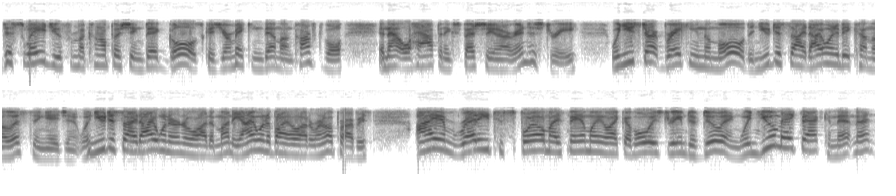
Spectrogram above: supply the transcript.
dissuade you from accomplishing big goals because you're making them uncomfortable, and that will happen especially in our industry. When you start breaking the mold and you decide, I want to become a listing agent, when you decide, I want to earn a lot of money, I want to buy a lot of rental properties, I am ready to spoil my family like I've always dreamed of doing. When you make that commitment,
